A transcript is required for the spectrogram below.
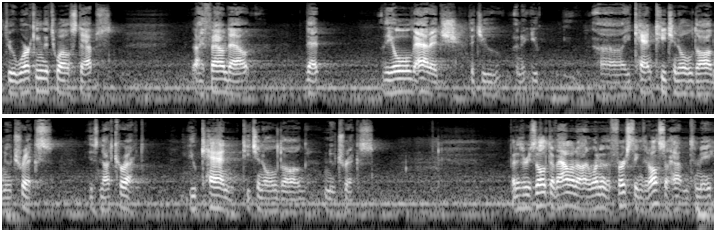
through working the 12 steps, I found out that the old adage that you, you, uh, you can't teach an old dog new tricks is not correct. You can teach an old dog new tricks. But as a result of Al Anon, one of the first things that also happened to me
